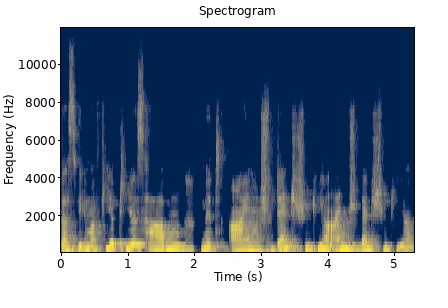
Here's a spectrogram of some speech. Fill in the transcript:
dass wir immer vier Peers haben mit einem studentischen Peer, einem studentischen Peer.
